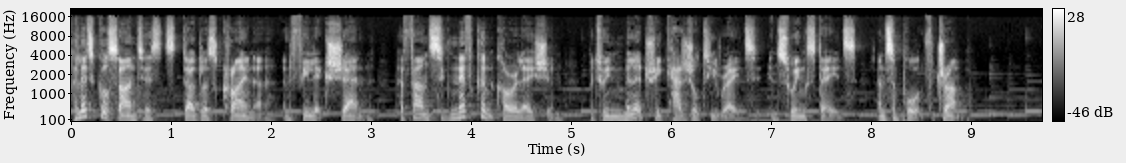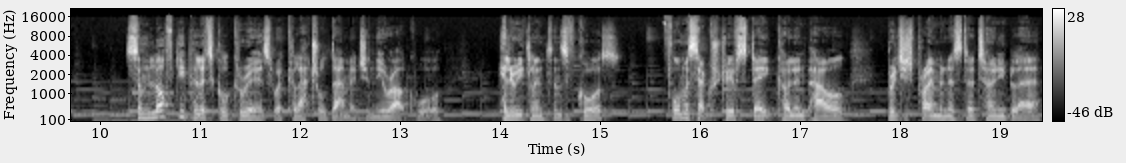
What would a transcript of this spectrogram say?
Political scientists Douglas Kriner and Felix Shen have found significant correlation between military casualty rates in swing states and support for Trump. Some lofty political careers were collateral damage in the Iraq War. Hillary Clinton's, of course, former Secretary of State Colin Powell, British Prime Minister Tony Blair.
